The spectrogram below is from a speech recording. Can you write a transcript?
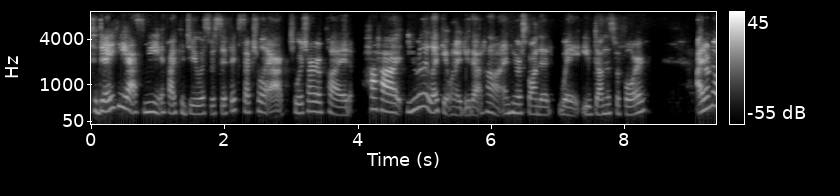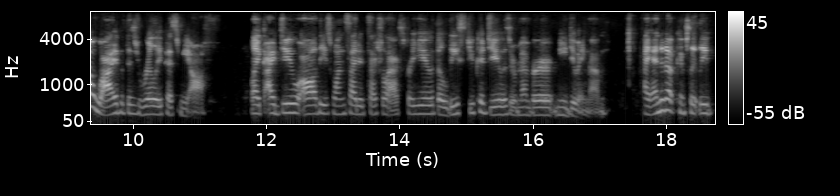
today he asked me if I could do a specific sexual act, to which I replied, haha, you really like it when I do that, huh? And he responded, wait, you've done this before? I don't know why, but this really pissed me off. Like, I do all these one sided sexual acts for you. The least you could do is remember me doing them. I ended up completely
